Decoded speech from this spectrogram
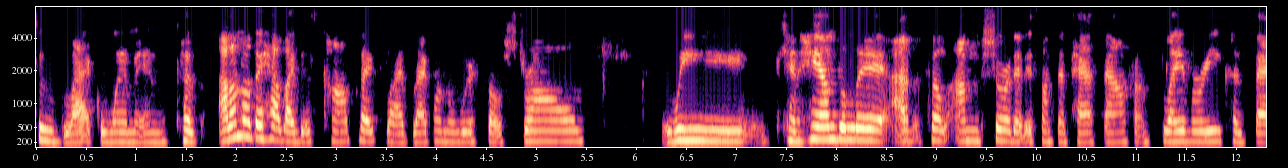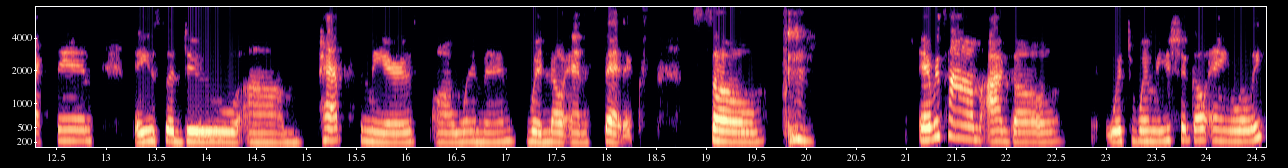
to black women because I don't know they have like this complex like black women we're so strong. We can handle it. I feel I'm sure that it's something passed down from slavery because back then they used to do um, pap smears on women with no anesthetics so every time I go which women you should go annually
